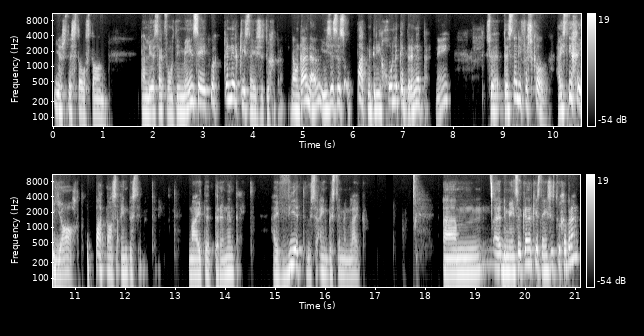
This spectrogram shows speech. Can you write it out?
eerste stil staan dan lees ek vir ons die mense het ook kindertjies na Jesus toe gebring. Nou onthou nou, Jesus is op pad met hierdie goddelike dringendheid, nê? Nee? So dis nou die verskil. Hy's nie gejaag op pad na sy eindbestemming toe nie, maar hy het 'n dringendheid. Hy weet hoe sy eindbestemming lyk. Ehm um, die mense het kindertjies na Jesus toe gebring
